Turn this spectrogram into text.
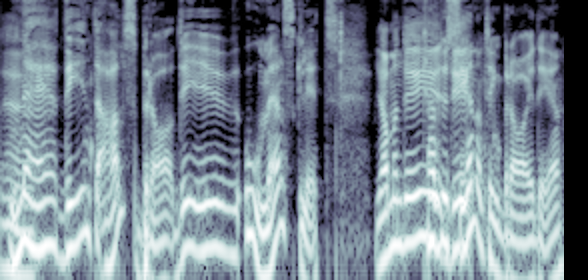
Eh. Nej, det är inte alls bra. Det är ju omänskligt. Ja, men det är, kan du det, se någonting bra i det?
